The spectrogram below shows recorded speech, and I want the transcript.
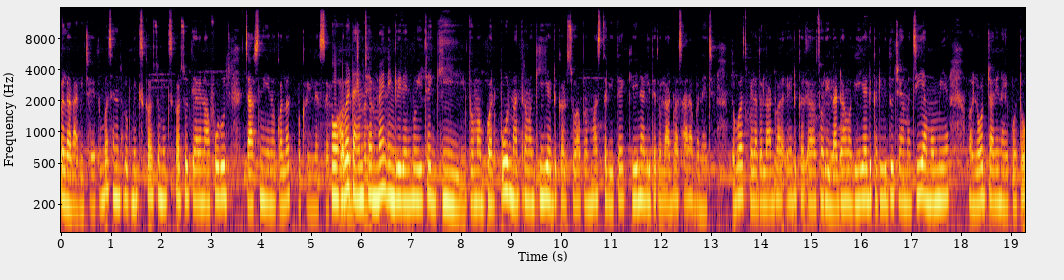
કલર આવી જાય. તો બસ એને થોડુંક મિક્સ કરશું મિક્સ કરશું ત્યારે એનો આફુરું જ ચાસની એનો કલર પકડી લેશે. તો હવે ટાઈમ છે મેઇન ઇન્ગ્રીડિયન્ટનું એ છે ઘી. તો એમાં ભરપૂર માત્રામાં ઘી એડ કરશું આપણે મસ્ત રીતે. ઘીના લીધે તો લાડવા સારા બને છે. તો બસ પહેલાં તો લાડવા એડ કરી સોરી લાડવામાં ઘી એડ કરી લીધું છે. એમાં જી આ મમ્મીએ લોટ ચાલીને આપ્યો તો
